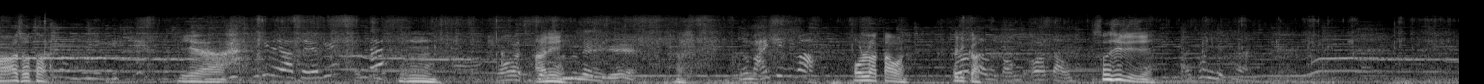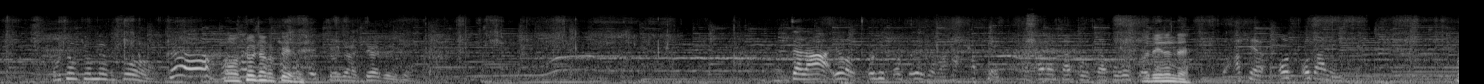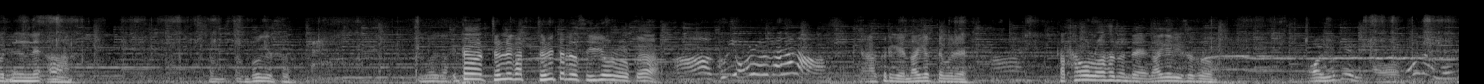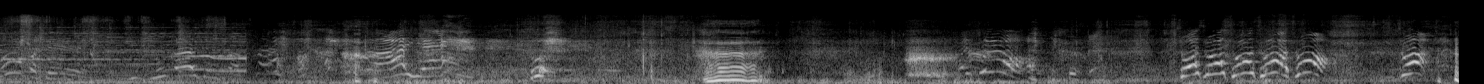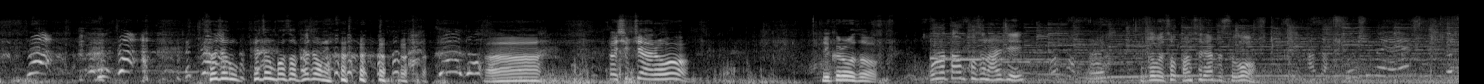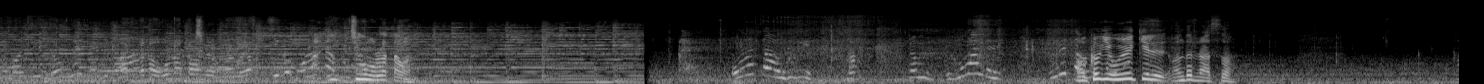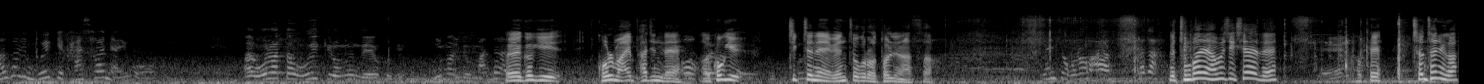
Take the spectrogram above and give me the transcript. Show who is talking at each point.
Speaker 1: 와 좋다 이야
Speaker 2: 여기 내려왔어 여기? 응가?
Speaker 3: 음와 진짜
Speaker 1: 아니.
Speaker 3: 첫눈에 이게
Speaker 2: 너무 많이 뛰지 마.
Speaker 1: 올라다운 그러니까
Speaker 2: 올라다운.
Speaker 1: 손실이지
Speaker 2: 아, 손이 괜찮아.
Speaker 3: 엄청 꼈네 벌써
Speaker 2: 그럼.
Speaker 1: 어 겨울장갑 빼야 돼
Speaker 3: 저장 껴야 돼 이제
Speaker 2: 있잖아. 요, 여기 또 뿌려줘봐. 앞에. 잠깐만 잡고 있다.
Speaker 1: 어디 있는데
Speaker 2: 앞에 옷, 옷 안에 있어.
Speaker 1: 어디 있는데 아 좀, 좀 모르겠어. 뭐가 이따가 절리 가 절리 떨어져서 이리 올라올 거야.
Speaker 2: 아, 거기 올라올만 하나?
Speaker 1: 아 그러게. 낙엽 때문에.
Speaker 2: 아,
Speaker 1: 다 타고 올라왔었는데 낙엽이 있어서.
Speaker 3: 어 여기 어,
Speaker 2: 오늘 못 오는 것 같아. 눈- 눈 까야 되니까. 아, 예.
Speaker 1: 아,
Speaker 2: 좋아, 좋아, 좋아, 좋아. 좋아. 좋아. 좋아.
Speaker 1: 표정 표정 벗어 표정 아 이거 쉽지 않아 미끄러워서 올라다운 코스는 알지 그러면 속 단소리 앞에 쓰고 아. 이, 지금 올라다운
Speaker 2: 올랐다. 거기 막좀 험한데.
Speaker 1: 어 거기 우회길 만들어 놨어
Speaker 2: 간솔린 무역길 갈 사람이 아니고.
Speaker 3: 아니 올랐다면 우회길 없는데요 거기? 이만 좀
Speaker 2: 만들어.
Speaker 1: 왜 거기 골 많이 파진데 어, 거기 직전에 왼쪽으로 돌려놨어
Speaker 2: 왼쪽으로. 아, 가자.
Speaker 1: 그 중간에 한 번씩 쉬어야 돼
Speaker 3: 예.
Speaker 1: 오케이 천천히 가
